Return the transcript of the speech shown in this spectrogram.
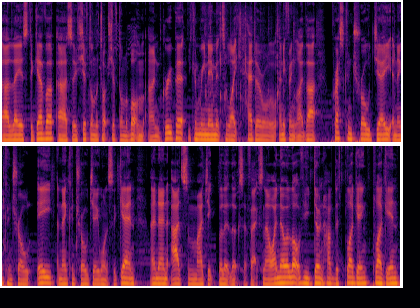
uh, layers together. Uh, so shift on the top, shift on the bottom and group it. You can rename it to like header or anything like that press Control J and then Control E and then Control J once again and then add some magic bullet looks effects. Now I know a lot of you don't have this plugin, plugin.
